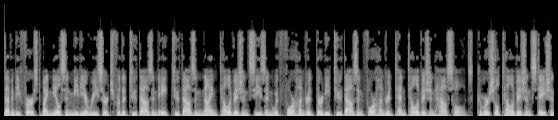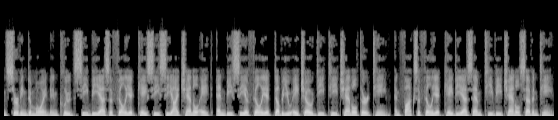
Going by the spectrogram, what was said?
71st by Nielsen Media Research for the 2008-2009 television season with 432,410 television households. Commercial television stations serving Des Moines include CBS affiliate KCCI Channel 8, NBC affiliate WHODT Channel 13, and Fox affiliate KDS-MTV Channel 17.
